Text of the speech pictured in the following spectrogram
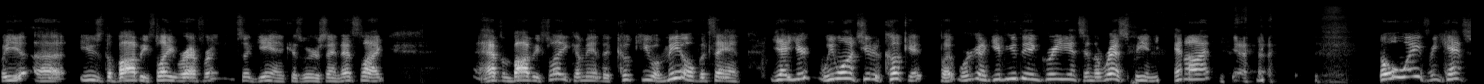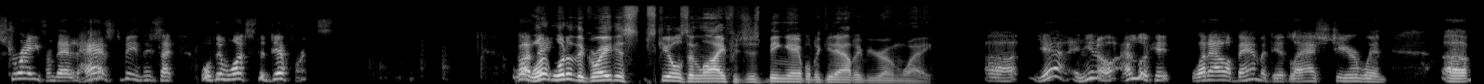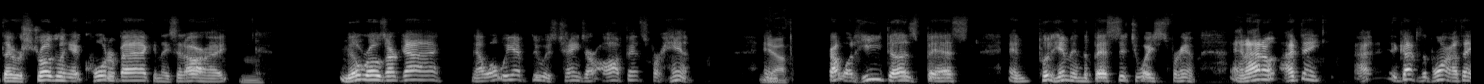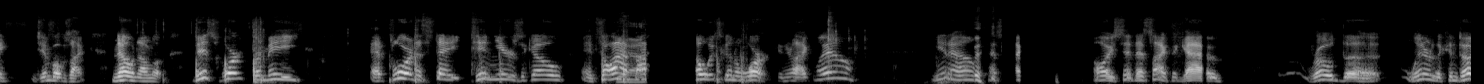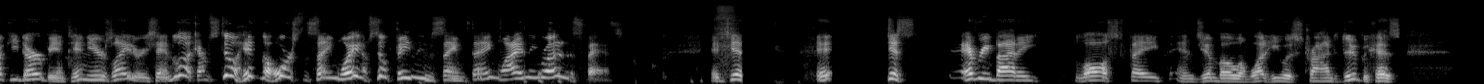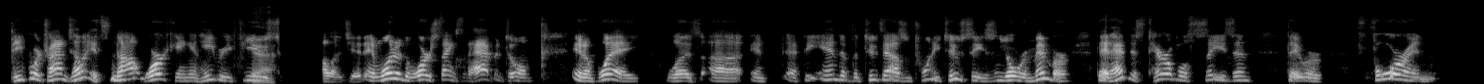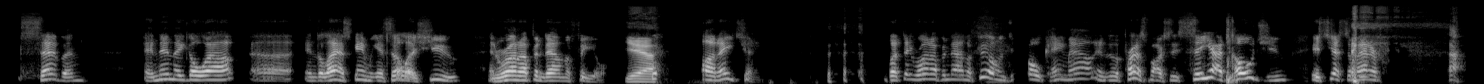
we uh used the Bobby Flay reference again because we were saying that's like having Bobby Flay come in to cook you a meal, but saying, "Yeah, you're we want you to cook it, but we're going to give you the ingredients and the recipe, and you cannot yeah, go away from you can't stray from that. It has to be." And it's like, well, then what's the difference? Well, one, think- one of the greatest skills in life is just being able to get out of your own way. Uh, yeah, and you know, I look at what Alabama did last year when uh, they were struggling at quarterback, and they said, "All right, Mm. Milroe's our guy. Now what we have to do is change our offense for him, and Yeah, figure out what he does best, and put him in the best situations for him." And I don't. I think I, it got to the point. I think Jimbo was like, "No, no, look, this worked for me at Florida State 10 years ago. And so I, Yeah. I know it's going to work. And you're like, well, you know, that's like, always said that's like the guy who rode the winner of the Kentucky Derby. And 10 years later, he's saying, look, I'm still hitting the horse the same way. I'm still feeding him the same thing. Why isn't he running as fast? It just, it just, everybody lost faith in Jimbo and what he was trying to do because people were trying to tell him it's not working and he refused to acknowledge it. And one of the worst things that happened to him in a way was uh in, at the end of the 2022 season you'll remember they had this terrible season they were four and seven and then they go out uh in the last game against lsu and run up and down the field Yeah. on a chain but they run up and down the field and Joe came out into the press box and said, see i told you it's just a matter of and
